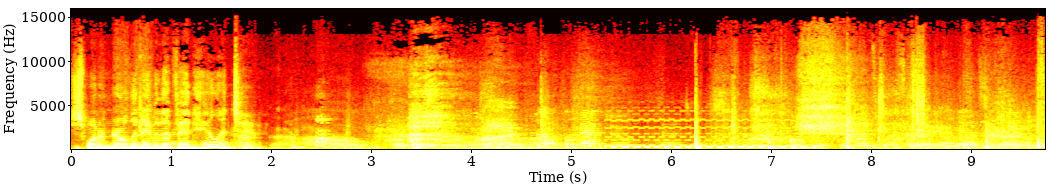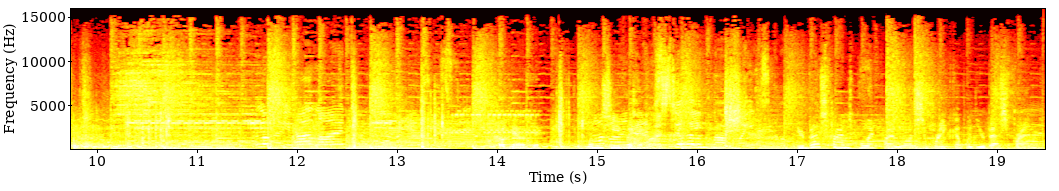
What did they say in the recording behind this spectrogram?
Just want to know the name of that Van Halen tune. Hello, see if I can find Still have a problem. What you just called? Your best friend's boyfriend wants to break up with your best friend,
